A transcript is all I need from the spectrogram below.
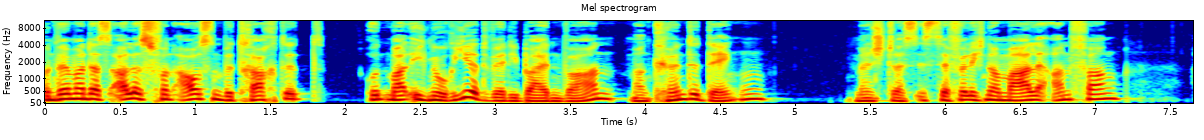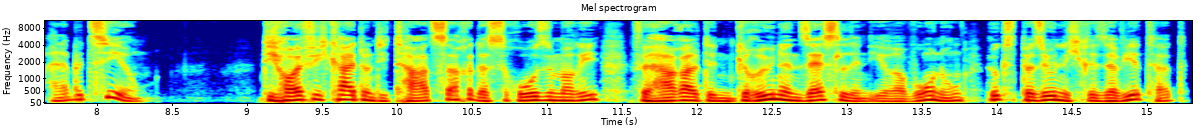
Und wenn man das alles von außen betrachtet und mal ignoriert, wer die beiden waren, man könnte denken, Mensch, das ist der völlig normale Anfang einer Beziehung. Die Häufigkeit und die Tatsache, dass Rosemarie für Harald den grünen Sessel in ihrer Wohnung höchstpersönlich reserviert hat,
